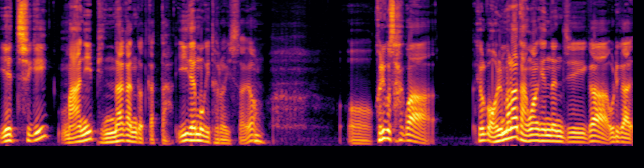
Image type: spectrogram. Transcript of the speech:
예측이 많이 빗나간 것 같다. 이 대목이 들어 있어요. 음. 어, 그리고 사과 결국 얼마나 당황했는지가 우리가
